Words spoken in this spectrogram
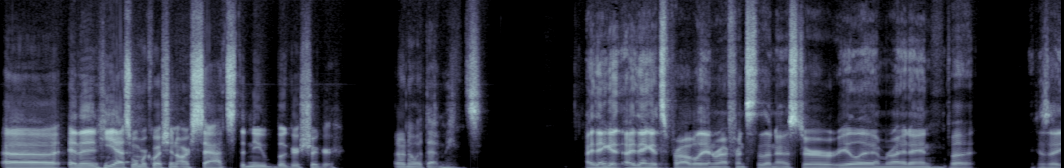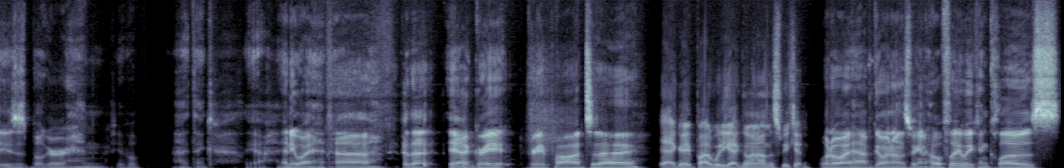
Uh, and then he asked one more question: Are Sats the new booger sugar? I don't know what that means. I think it I think it's probably in reference to the Nostr relay I'm writing, but because it uses booger and people I think yeah. Anyway, uh, but that yeah, great great pod today. Yeah, great pod. What do you got going on this weekend? What do I have going on this weekend? Hopefully, we can close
